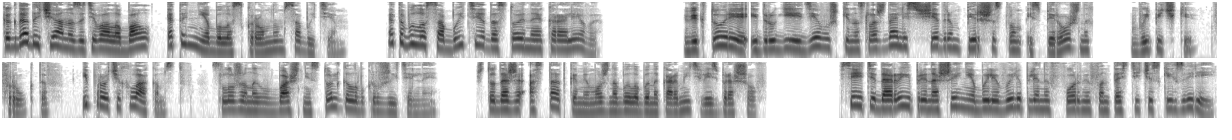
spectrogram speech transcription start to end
Когда Дычана затевала бал, это не было скромным событием. Это было событие, достойное королевы. Виктория и другие девушки наслаждались щедрым пиршеством из пирожных, выпечки, фруктов и прочих лакомств, сложенных в башне столь головокружительные, что даже остатками можно было бы накормить весь Брашов. Все эти дары и приношения были вылеплены в форме фантастических зверей,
